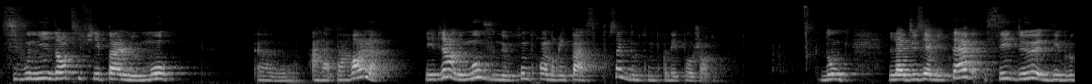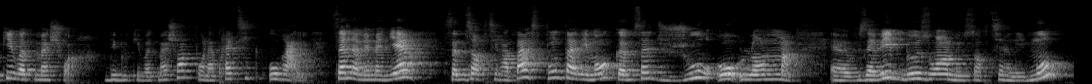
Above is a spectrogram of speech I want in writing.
si vous n'identifiez pas le mot à la parole, eh bien le mot vous ne le comprendrez pas. C'est pour ça que vous ne comprenez pas aujourd'hui. Donc la deuxième étape, c'est de débloquer votre mâchoire. Débloquer votre mâchoire pour la pratique orale. Ça, de la même manière, ça ne sortira pas spontanément comme ça du jour au lendemain. vous avez besoin de sortir les mots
